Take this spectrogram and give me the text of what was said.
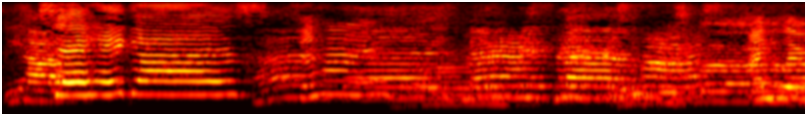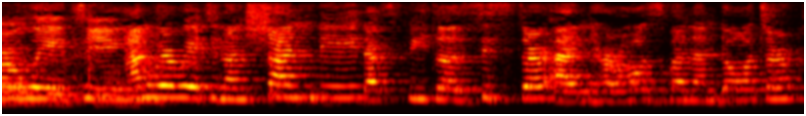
We have. Say hey, guys. Hi, Say hi. guys. Merry Christmas. and we're waiting. And we're waiting on Shandy, that's Peter's sister and her husband and daughter.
